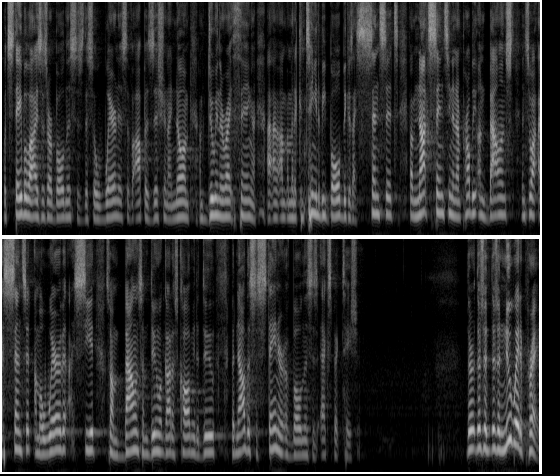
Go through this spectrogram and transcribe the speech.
What stabilizes our boldness is this awareness of opposition. I know I'm, I'm doing the right thing. I, am going to continue to be bold because I sense it. If I'm not sensing it, I'm probably unbalanced. And so I, I sense it. I'm aware of it. I see it. So I'm balanced. I'm doing what God has called me to do. But now the sustainer of boldness is expectation. There, there's, a, there's a new way to pray.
